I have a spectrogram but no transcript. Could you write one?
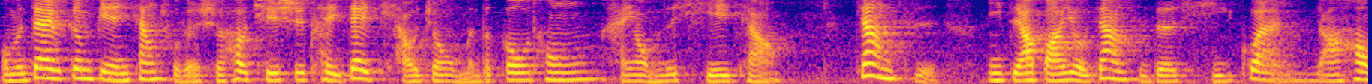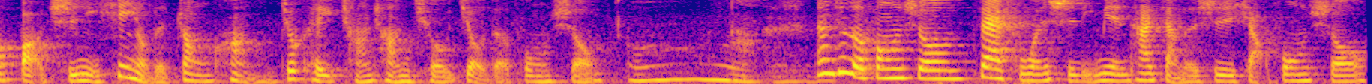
我们在跟别人相处的时候，其实可以再调整我们的沟通，还有我们的协调。这样子，你只要保有这样子的习惯，然后保持你现有的状况，你就可以长长久久的丰收。哦，那这个丰收在符文石里面，它讲的是小丰收。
